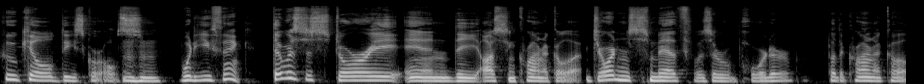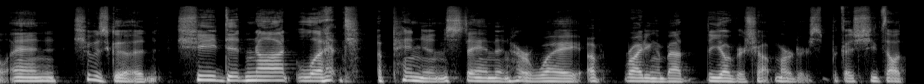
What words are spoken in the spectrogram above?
Who Killed These Girls? Mm-hmm. What do you think? There was a story in the Austin Chronicle. Jordan Smith was a reporter for the Chronicle, and she was good. She did not let opinions stand in her way of writing about the yogurt shop murders because she thought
